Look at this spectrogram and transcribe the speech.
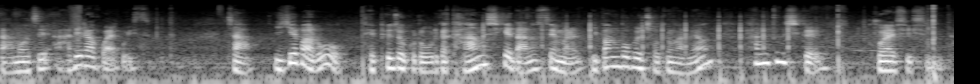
나머지 r이라고 알고 있습니다. 자, 이게 바로 대표적으로 우리가 다항식의 나눗셈을 이 방법을 적용하면 항등식을 구할 수 있습니다.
